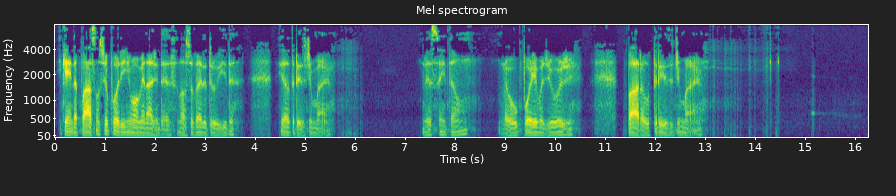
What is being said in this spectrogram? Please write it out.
e que ainda passam se oporiam a uma homenagem dessa, nosso velho druida, e ao 13 de maio. Esse então é o poema de hoje para o 13 de maio.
